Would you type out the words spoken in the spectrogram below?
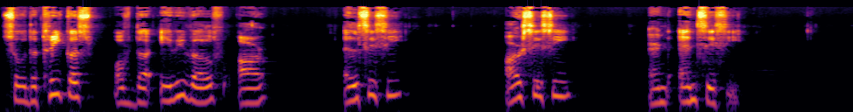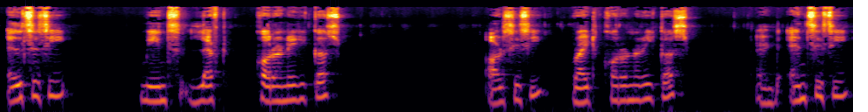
So the three cusps of the AV valve are LCC, RCC and NCC. LCC means left coronary cusp, RCC right coronary cusp and NCC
